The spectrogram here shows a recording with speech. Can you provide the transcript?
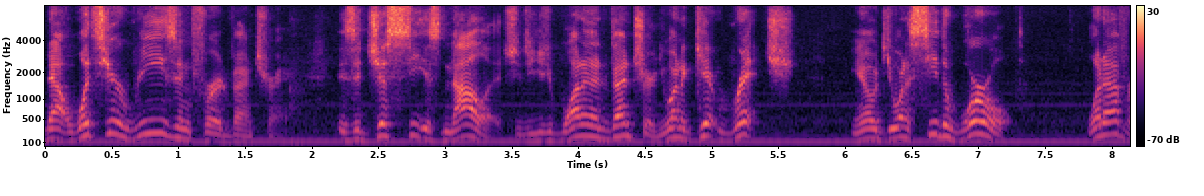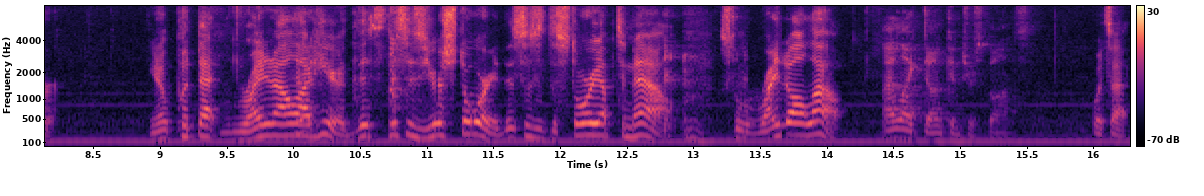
Now, what's your reason for adventuring? Is it just see is knowledge? Do you want an adventure? Do you want to get rich? You know, do you want to see the world? Whatever. You know, put that write it all out here. This this is your story. This is the story up to now. So write it all out. I like Duncan's response. What's that?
